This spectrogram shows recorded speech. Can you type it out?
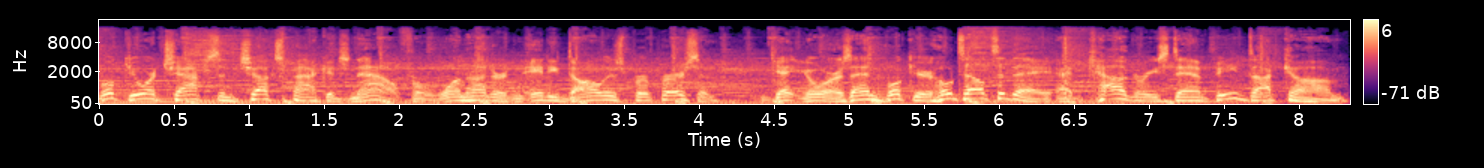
Book your Chaps and Chucks package now for $180 per person. Get yours and book your hotel today at calgarystampede.com.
